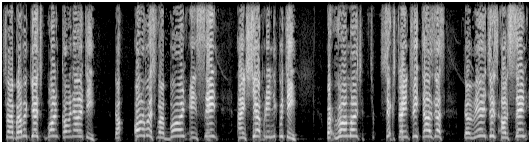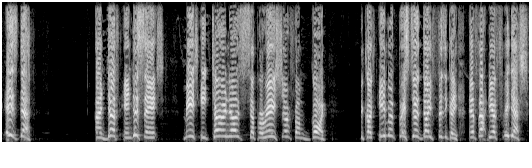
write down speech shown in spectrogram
So the Bible gives one commonality that all of us were born in sin and shaped in iniquity. But Romans 6.23 tells us the wages of sin is death. And death in this sense means eternal separation from God. Because even Christians die physically. In fact, there are three deaths.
